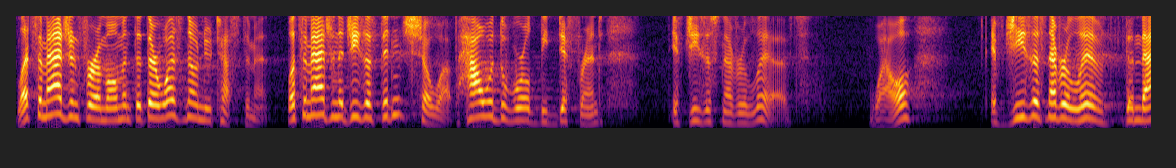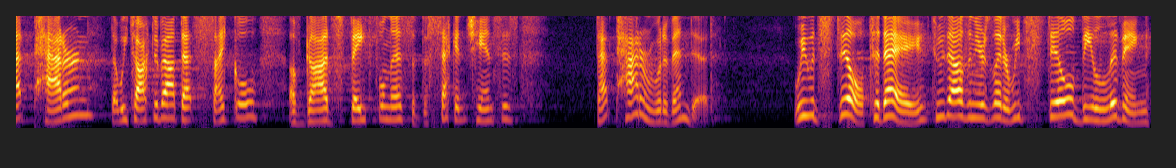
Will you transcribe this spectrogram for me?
let's imagine for a moment that there was no New Testament. Let's imagine that Jesus didn't show up. How would the world be different if Jesus never lived? Well, if Jesus never lived, then that pattern that we talked about, that cycle of God's faithfulness, of the second chances, that pattern would have ended. We would still, today, 2,000 years later, we'd still be living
